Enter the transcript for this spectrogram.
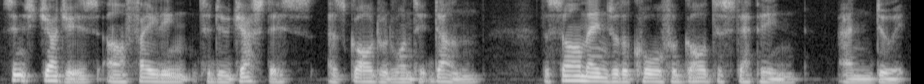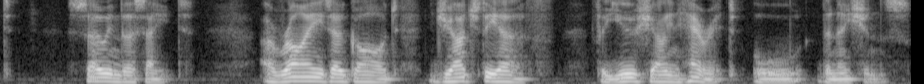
Since judges are failing to do justice as God would want it done, the psalm ends with a call for God to step in and do it. So in verse 8 Arise, O God, judge the earth for you shall inherit all the nations.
